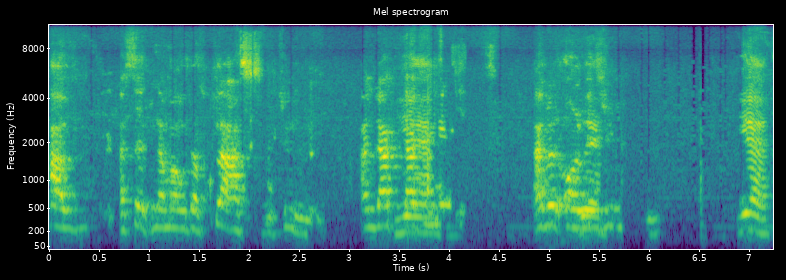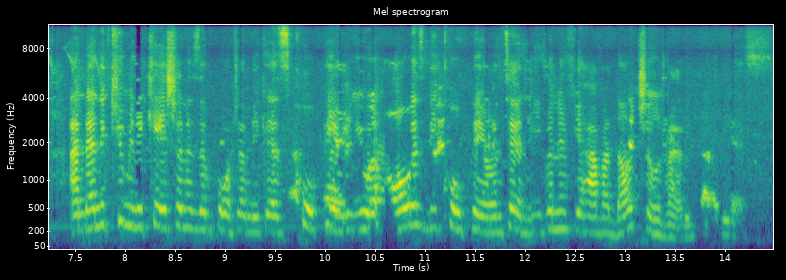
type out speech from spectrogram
have a certain amount of class between you. And that, yes. that, makes, that will always yes. Yeah, and then the communication is important because co-parent, you will always be co-parenting, even if you have adult children. Yes.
